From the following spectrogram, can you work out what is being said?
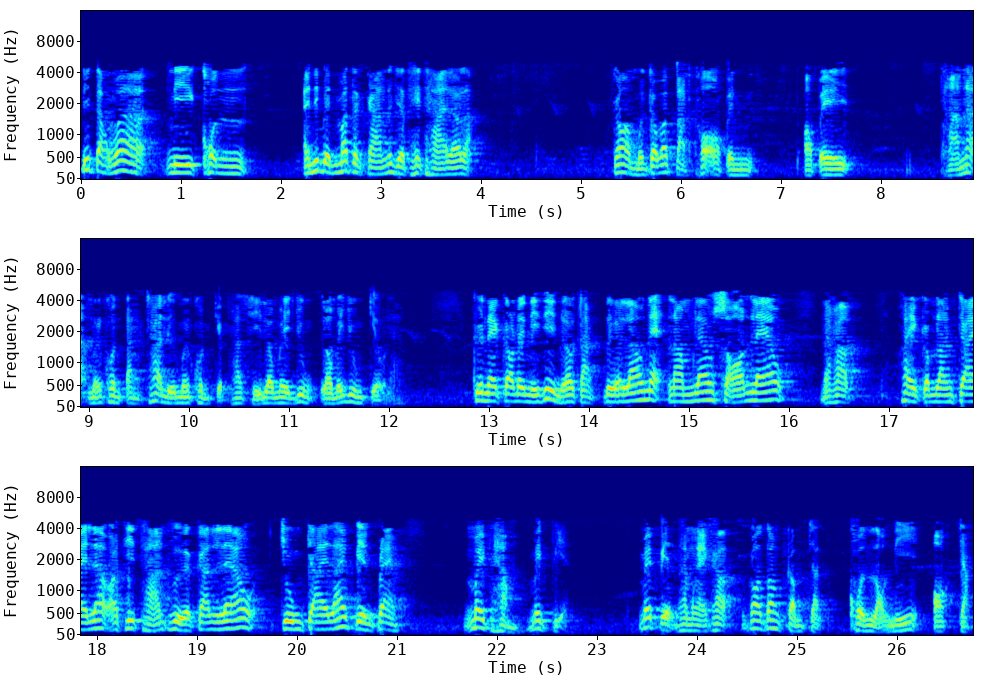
นี่ต่างว่ามีคน อันนี้เป็นมาตรการน่าจะท้ายๆแล้วล่ะ ก็เหมือนกับว่าตัดเขาออกเป็นออกไปฐานะเหมือนคนต่างชาติหรือเหมือนคนเก็บภาษีเราไม่ยุ่งเราไม่ยุ่งเกี่ยวแล้วคือในกรณีที่เราตักเตือนแล้วแนะนำแล้วสอนแล้วนะครับ ให้กำลังใจแล้วอธิษฐานเผื่อกันแล้วจูงใจแล้วให้เปลี่ยนแปลงไม่ทำไม่เปลี่ยน ไม่เปลี่ยนทำไงครับ ก็ต้องกำจัดคนเหล่านี้ออกจาก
